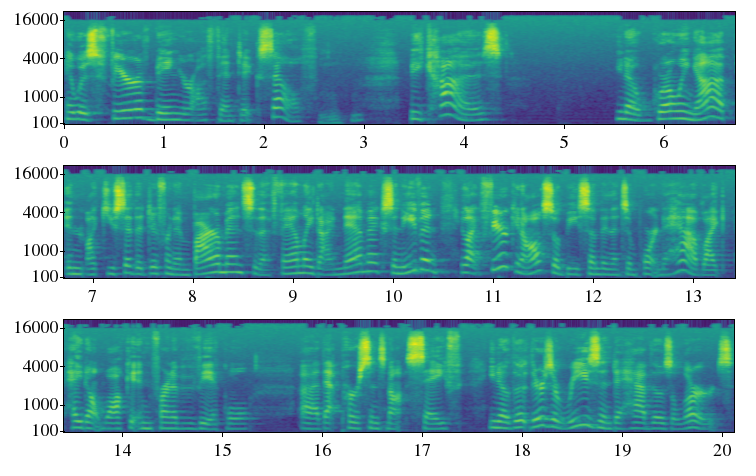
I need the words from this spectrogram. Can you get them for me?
It was fear of being your authentic self. Because you know, growing up in, like you said, the different environments and the family dynamics, and even like fear can also be something that's important to have. Like, hey, don't walk it in front of a vehicle. Uh, that person's not safe. You know, th- there's a reason to have those alerts.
